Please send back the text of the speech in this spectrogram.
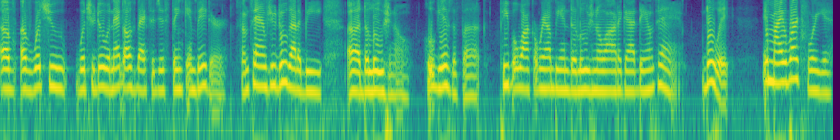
of of what you what you do, and that goes back to just thinking bigger. Sometimes you do gotta be uh, delusional. Who gives a fuck? People walk around being delusional all the goddamn time. Do it it might work for you.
